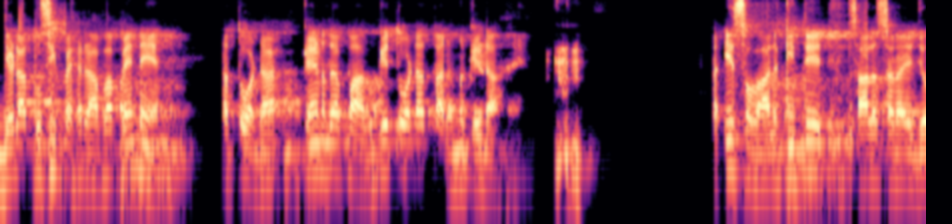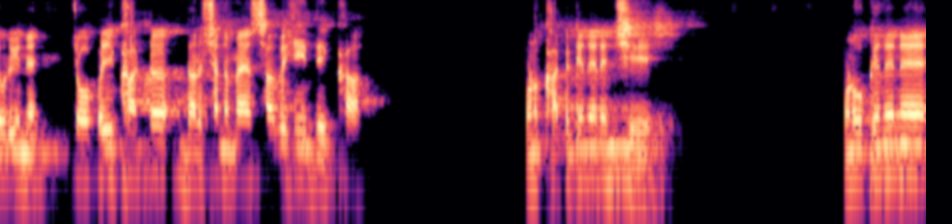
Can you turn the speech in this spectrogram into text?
ਜਿਹੜਾ ਤੁਸੀਂ ਪਹਿਰਾਵਾ ਪਹਿਨੇ ਆ ਤਾਂ ਤੁਹਾਡਾ ਕਹਿਣ ਦਾ ਭਾਵ ਕਿ ਤੁਹਾਡਾ ਧਰਮ ਕਿਹੜਾ ਹੈ? ਤਾਂ ਇਹ ਸਵਾਲ ਕੀਤੇ ਸਾਲਸਰਾਏ ਜੋਰੀ ਨੇ ਚੌਪਈ ਖੱਟ ਦਰਸ਼ਨ ਮੈਂ ਸਭ ਹੀ ਦੇਖਾ। ਹੁਣ ਖੱਟ ਕਹਿੰਦੇ ਨੇ 6 ਹੁਣ ਉਹ ਕਹਿੰਦੇ ਨੇ,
